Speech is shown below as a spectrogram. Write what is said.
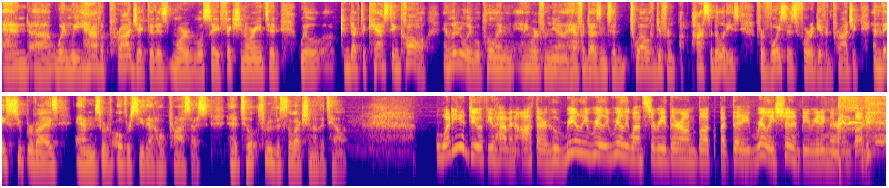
and uh, when we have a project that is more, we'll say, fiction oriented, we'll conduct a casting call and literally we'll pull in anywhere from you know half a dozen to twelve different possibilities for voices for a given project, and they supervise and sort of oversee that whole process until, uh, through the selection of the talent. What do you do if you have an author who really, really, really wants to read their own book, but they really shouldn't be reading their own book?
